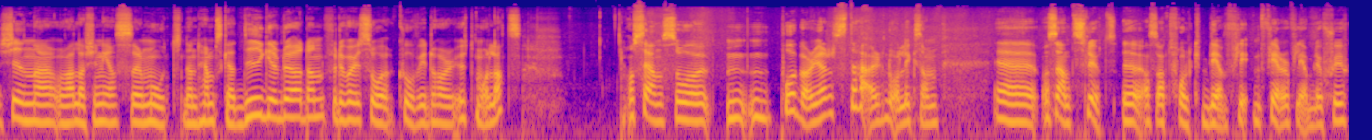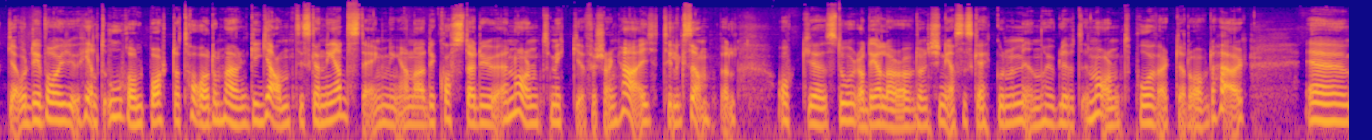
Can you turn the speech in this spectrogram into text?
Kina och alla kineser mot den hemska digerdöden, för det var ju så covid har utmålats. Och sen så mm, mm, påbörjades det här då liksom Eh, och sen till slut, eh, alltså att folk blev, fler, fler och fler blev sjuka och det var ju helt ohållbart att ha de här gigantiska nedstängningarna. Det kostade ju enormt mycket för Shanghai till exempel. Och eh, stora delar av den kinesiska ekonomin har ju blivit enormt påverkade av det här. Eh,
